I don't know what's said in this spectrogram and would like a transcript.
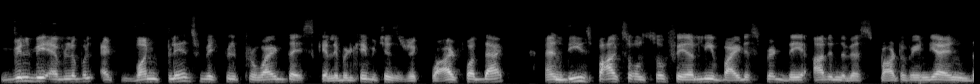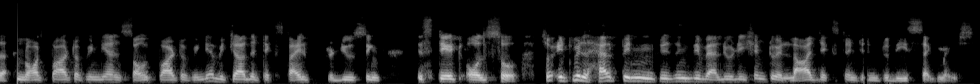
will be available at one place, which will provide the scalability which is required for that. And these parks also fairly widespread. They are in the west part of India and the north part of India and south part of India, which are the textile producing state also. So it will help in increasing the value addition to a large extent into these segments.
